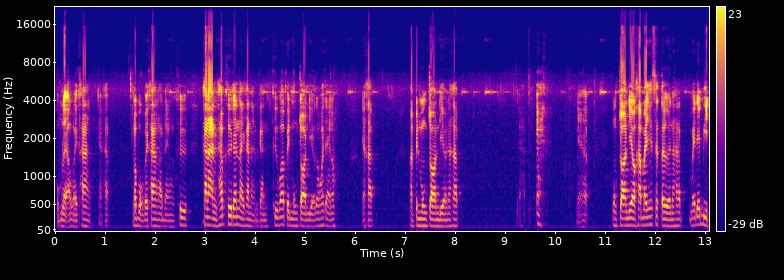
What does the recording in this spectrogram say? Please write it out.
ผมเลยเอาไว้ข้างนะครับเราบวกไปข้างเอาแดงคือ ขนานครับคือด้านในขนานกัน คือว่าเป็นวงจรเดียวต้องเข้าใจเนาะนะครับ มันเป็นวงจรเดียวนะครับนะครับเนี่ยครับวงจรเดียวครับไม่ใช่สเตอร์นะครับ ไม่ได้บิด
